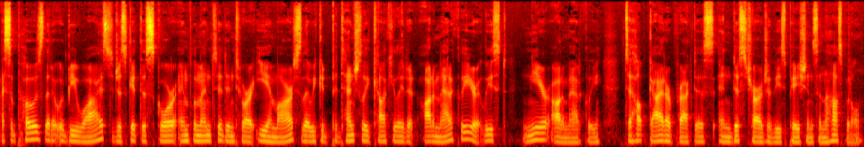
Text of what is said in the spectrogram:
I suppose that it would be wise to just get this score implemented into our EMR so that we could potentially calculate it automatically or at least near automatically to help guide our practice and discharge of these patients in the hospital.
